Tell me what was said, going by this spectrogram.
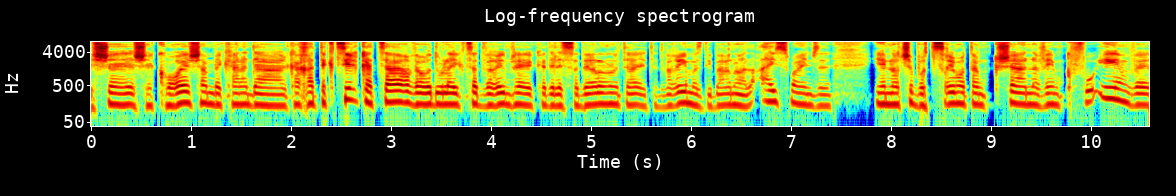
ש, שקורה שם בקנדה, ככה תקציר קצר ועוד אולי קצת דברים כדי לסדר לנו את, את הדברים, אז דיברנו על אייס ויין, זה יינות שבוצרים אותם כשהענבים קפואים, ו...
